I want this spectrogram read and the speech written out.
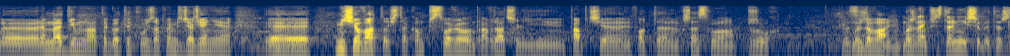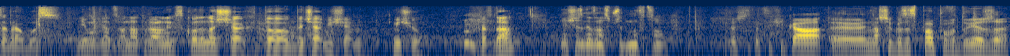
e, remedium na tego typu, że tak powiem, zdziadzienie, e, misiowatość taką przysłowiową, prawda, czyli papcie, fotel, krzesło, brzuch. Zdecydowanie. Może najprzystojniejszy by też zabrał głos. Nie mówiąc o naturalnych skłonnościach do bycia misiem, misiu, prawda? Ja się zgadzam z przedmówcą. Też specyfika e, naszego zespołu powoduje, że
